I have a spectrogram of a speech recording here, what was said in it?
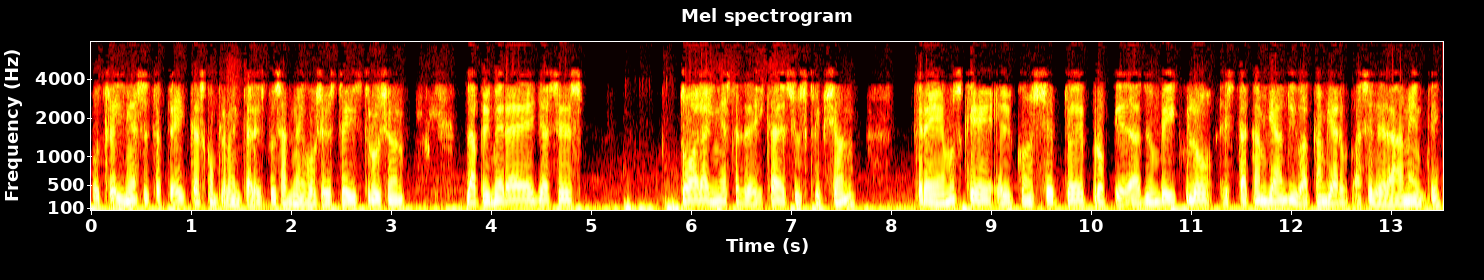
otras líneas estratégicas complementarias pues al negocio de esta distribución. La primera de ellas es toda la línea estratégica de suscripción. Creemos que el concepto de propiedad de un vehículo está cambiando y va a cambiar aceleradamente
